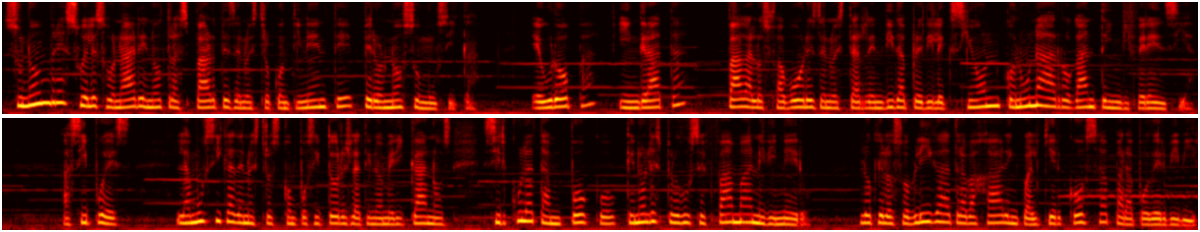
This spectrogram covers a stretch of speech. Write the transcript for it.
Su nombre suele sonar en otras partes de nuestro continente, pero no su música. Europa, ingrata, paga los favores de nuestra rendida predilección con una arrogante indiferencia. Así pues, la música de nuestros compositores latinoamericanos circula tan poco que no les produce fama ni dinero lo que los obliga a trabajar en cualquier cosa para poder vivir.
